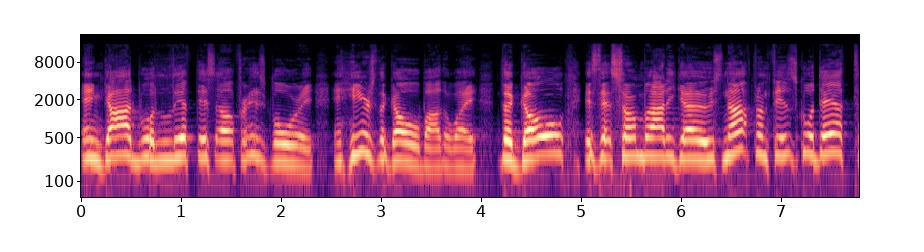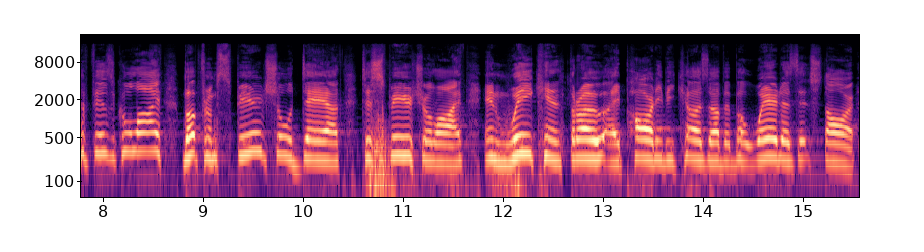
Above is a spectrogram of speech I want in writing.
and God will lift this up for His glory. And here's the goal, by the way the goal is that somebody goes not from physical death to physical life, but from spiritual death to spiritual life. And we can throw a party because of it. But where does it start?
